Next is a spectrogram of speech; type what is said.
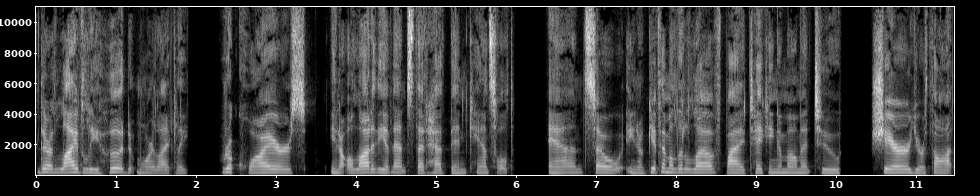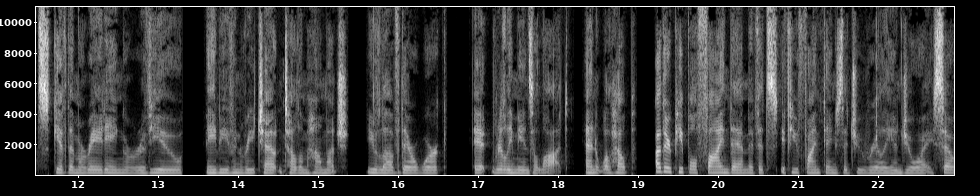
their livelihood more likely requires, you know, a lot of the events that have been canceled and so, you know, give them a little love by taking a moment to share your thoughts, give them a rating or review, maybe even reach out and tell them how much you love their work. It really means a lot. and it will help other people find them if it's if you find things that you really enjoy. So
